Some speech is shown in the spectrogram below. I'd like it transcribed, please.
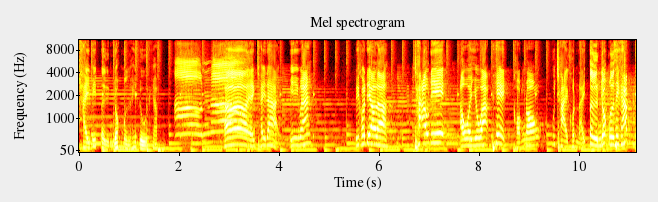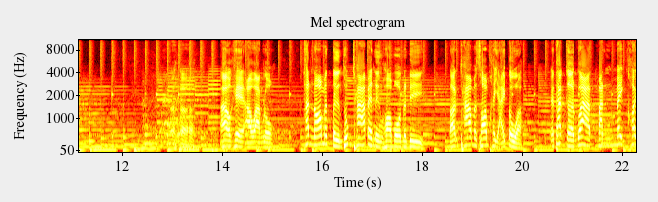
ใครไม่ตื่นยกมือให้ดูครับเออเองใช้ได้ มีอีกไหมมีคนเดียวเหรอเช้านี้อวัยวะเพศของน้องผู้ชายคนไหน ตื่นยกมือสิครับเอออ่าโอเคเอาวางลงถ้าน้องมันตื่นทุกเช้าเป็นหนึ่งฮอร์โมนมันดี ตอนเช้ามันซ้อมขยายตัว แต่ถ้าเกิดว่ามันไม่ค่อย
